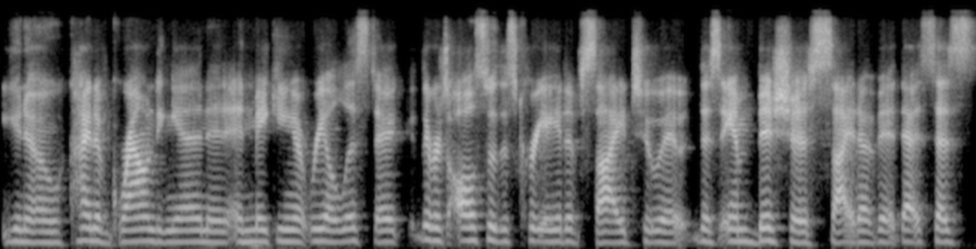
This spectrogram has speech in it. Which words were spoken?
you know, kind of grounding in and, and, making it realistic. There's also this creative side to it, this ambitious side of it that says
